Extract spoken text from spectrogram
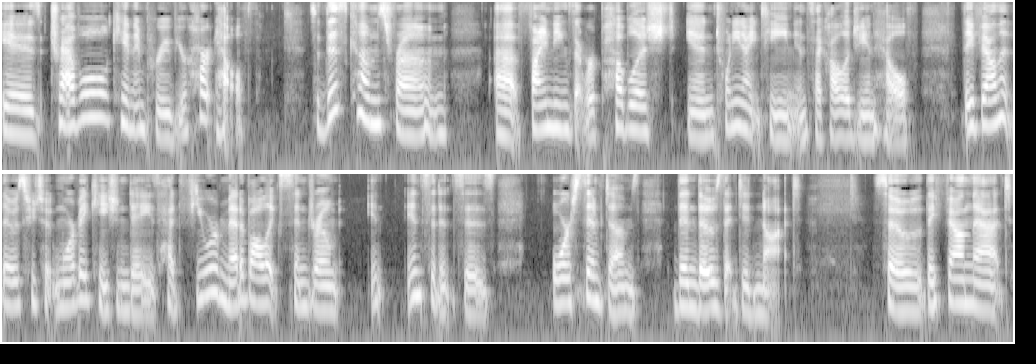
is travel can improve your heart health. So this comes from uh, findings that were published in 2019 in Psychology and Health. They found that those who took more vacation days had fewer metabolic syndrome in- incidences or symptoms than those that did not. So they found that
